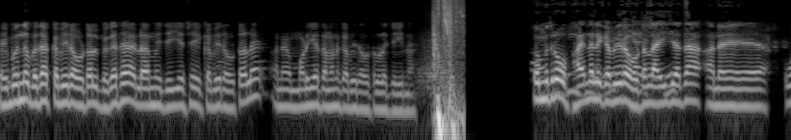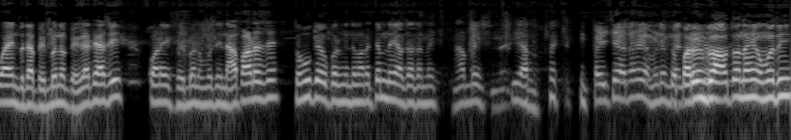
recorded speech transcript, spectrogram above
ભાઈબંધો બધા કબીરા હોટલ ભેગા થયા એટલે અમે જઈએ છીએ કબીરા હોટલે અને મળીએ તમને કબીરા હોટલે જઈને. તો મિત્રો ફાઇનલી કબીર હોટલ આવી ગયા હતા અને હું બધા ભાઈબંધો ભેગા થયા છે પણ એક ભાઈબંધ ઉમરથી ના પાડે છે. તો શું કેવું પરમી તમારે કેમ નહીં આવતા તમે? પૈસા પરવીન કોઈ આવતો નહીં અમોથી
